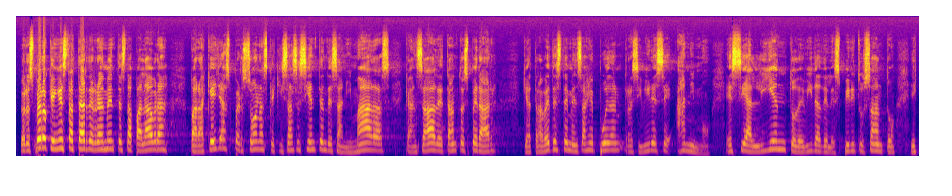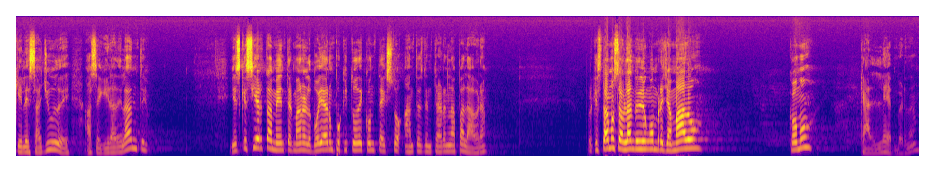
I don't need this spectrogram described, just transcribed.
Pero espero que en esta tarde realmente esta palabra, para aquellas personas que quizás se sienten desanimadas, cansadas de tanto esperar, que a través de este mensaje puedan recibir ese ánimo, ese aliento de vida del Espíritu Santo y que les ayude a seguir adelante. Y es que ciertamente, hermano, les voy a dar un poquito de contexto antes de entrar en la palabra, porque estamos hablando de un hombre llamado, ¿cómo? Caleb, ¿verdad?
